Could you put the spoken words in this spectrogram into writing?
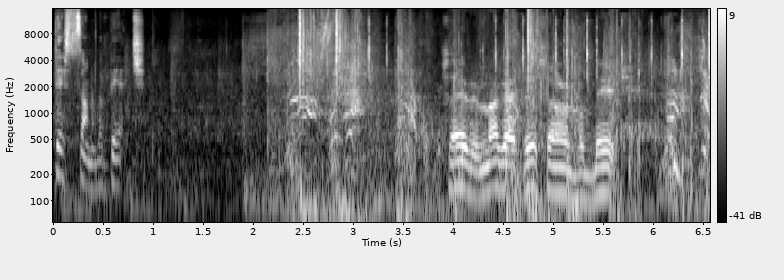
this son of a bitch. Save him. I got this son of a bitch.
